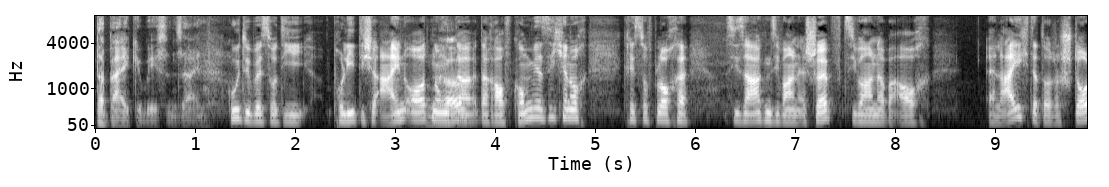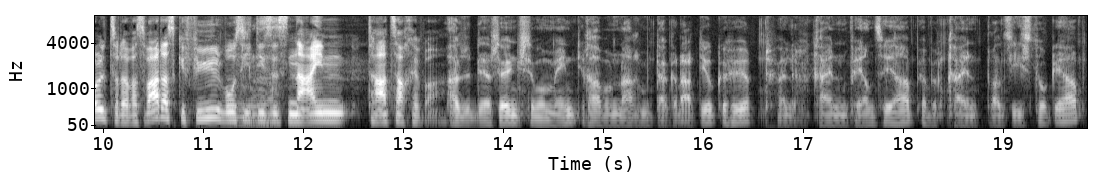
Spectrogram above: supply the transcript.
dabei gewesen sein. Gut, über so die politische Einordnung, ja. da, darauf kommen wir sicher noch. Christoph Blocher, Sie sagen, Sie waren erschöpft, Sie waren aber auch erleichtert oder stolz oder was war das Gefühl, wo Sie ja. dieses Nein Tatsache war? Also der schönste Moment, ich habe am Nachmittag Radio gehört, weil ich keinen Fernseher habe, habe ich keinen Transistor gehabt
